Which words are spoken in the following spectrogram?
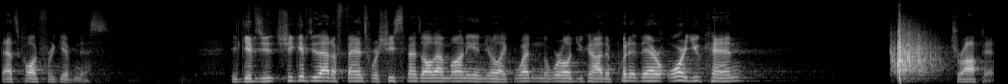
That's called forgiveness. He gives you, she gives you that offense where she spends all that money and you're like, what in the world? You can either put it there or you can drop it.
